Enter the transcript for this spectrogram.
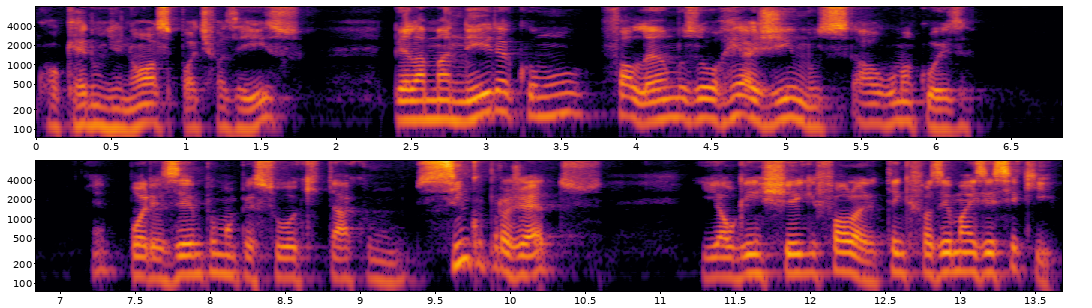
qualquer um de nós pode fazer isso, pela maneira como falamos ou reagimos a alguma coisa. É, por exemplo, uma pessoa que está com cinco projetos e alguém chega e fala: Olha, tem que fazer mais esse aqui.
